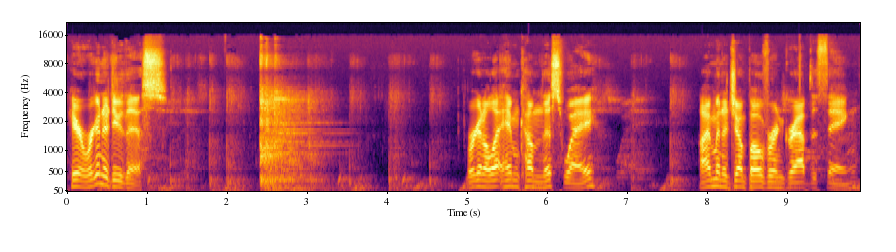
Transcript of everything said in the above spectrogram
Here, we're gonna do this. We're gonna let him come this way. I'm gonna jump over and grab the thing.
